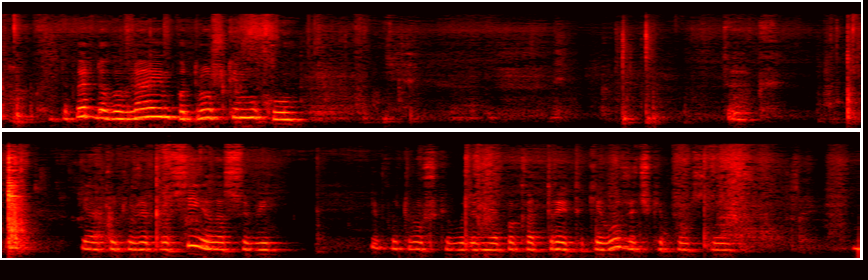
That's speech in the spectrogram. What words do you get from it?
Так. Тепер додаємо потрошки муку. Так. Я тут уже просіяла собі. І потрошки будемо я поки три такі ложечки послухаю. А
